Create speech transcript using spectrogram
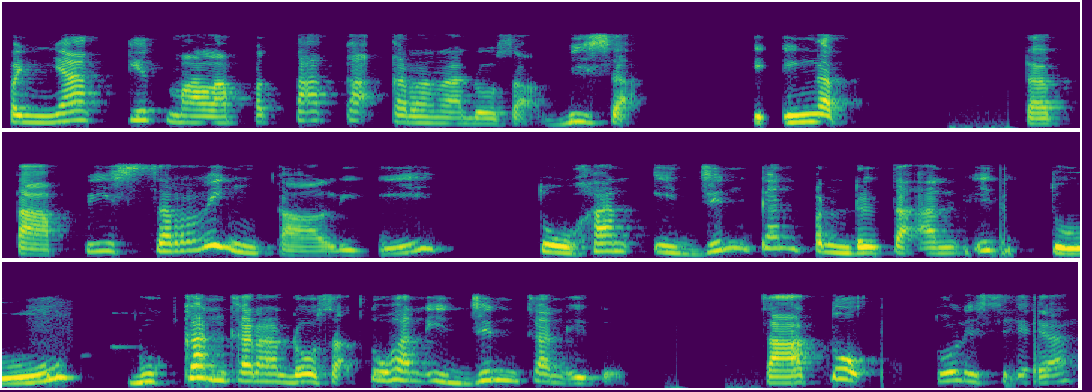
penyakit malapetaka karena dosa, bisa Ingat, tetapi sering kali Tuhan izinkan penderitaan itu bukan karena dosa. Tuhan izinkan itu. Satu, tulis ya.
